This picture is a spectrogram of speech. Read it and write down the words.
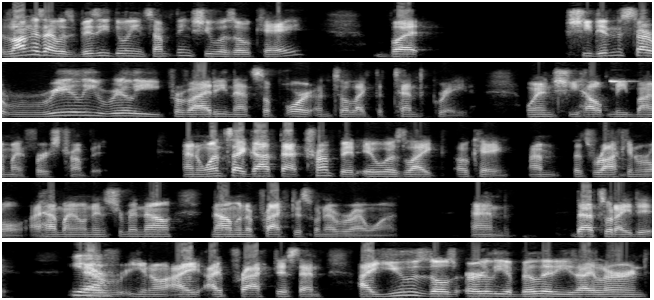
as long as i was busy doing something she was okay but she didn't start really really providing that support until like the 10th grade when she helped me buy my first trumpet. And once I got that trumpet, it was like, okay, I'm let's rock and roll. I have my own instrument now. Now I'm going to practice whenever I want, and that's what I did. Yeah, Every, you know, I I practiced and I used those early abilities I learned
